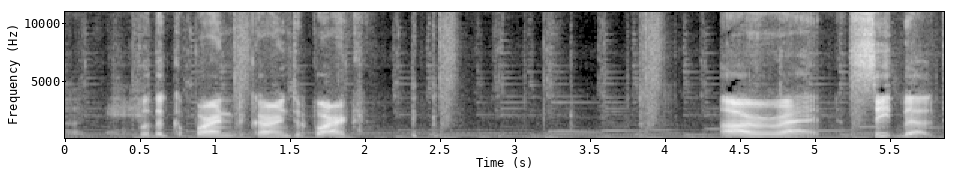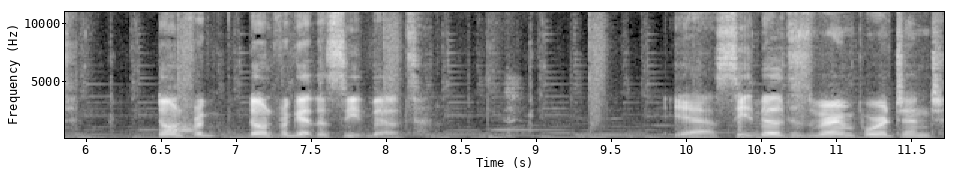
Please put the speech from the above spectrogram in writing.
Okay. Put the car, the car into park. All right, seatbelt. Don't for, don't forget the seatbelt. Yeah, seatbelt is very important.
